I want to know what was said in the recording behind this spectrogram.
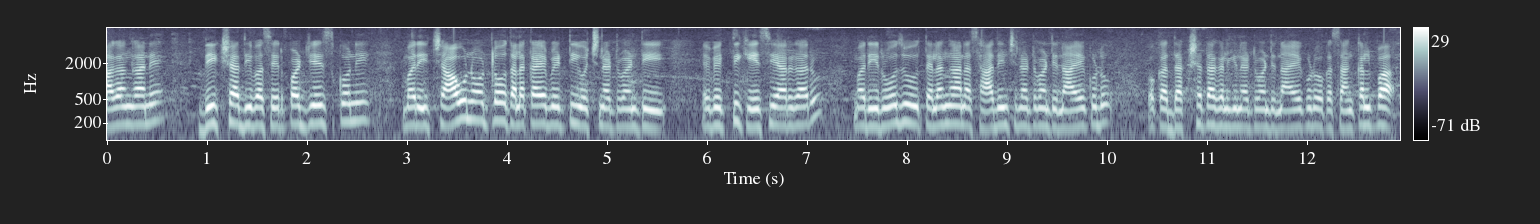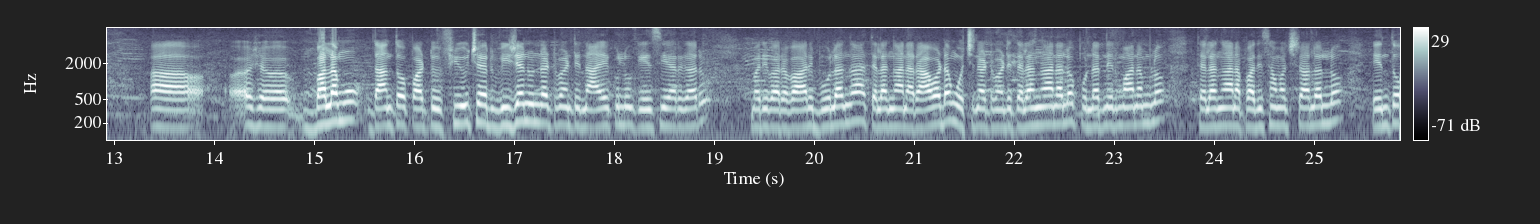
భాగంగానే దీక్షా దివస్ ఏర్పాటు చేసుకొని మరి చావు నోట్లో తలకాయ పెట్టి వచ్చినటువంటి వ్యక్తి కేసీఆర్ గారు. మరి ఈరోజు తెలంగాణ సాధించినటువంటి నాయకుడు ఒక దక్షత కలిగినటువంటి నాయకుడు ఒక సంకల్ప బలము దాంతోపాటు ఫ్యూచర్ విజన్ ఉన్నటువంటి నాయకులు కేసీఆర్ గారు మరి వారి వారి మూలంగా తెలంగాణ రావడం వచ్చినటువంటి తెలంగాణలో పునర్నిర్మాణంలో తెలంగాణ పది సంవత్సరాలలో ఎంతో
